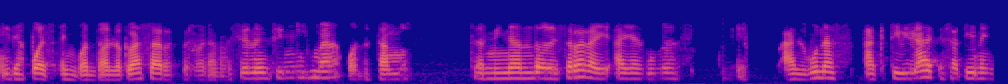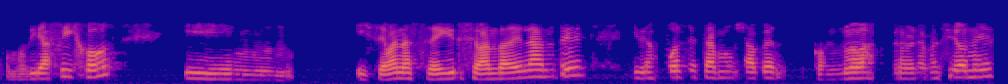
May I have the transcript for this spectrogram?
y después, en cuanto a lo que va a ser programación en sí misma, cuando estamos terminando de cerrar, hay, hay algunas eh, algunas actividades que ya tienen como días fijos y, y se van a seguir llevando adelante y después estamos ya con nuevas programaciones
